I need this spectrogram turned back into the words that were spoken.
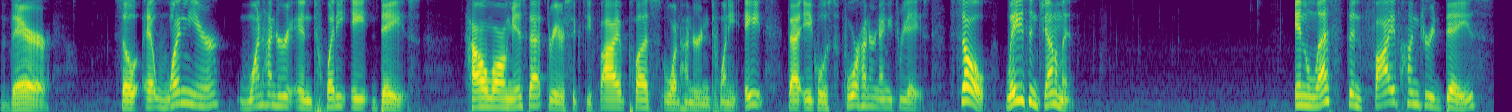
there. So at one year, 128 days. How long is that? 365 plus 128. That equals 493 days. So, ladies and gentlemen, in less than 500 days,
